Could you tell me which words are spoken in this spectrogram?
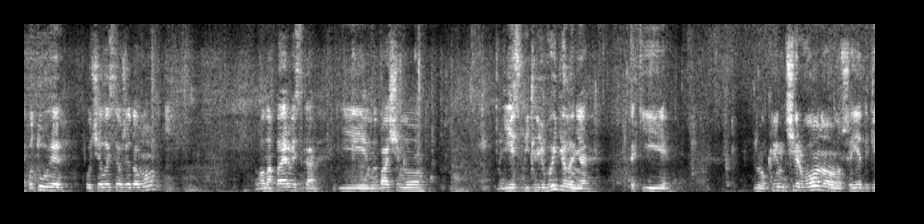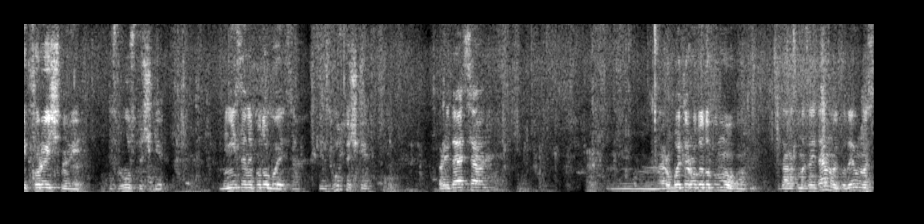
Потуги почалися вже давно. Вона первіська. І ми бачимо, є з петлі виділення такі, ну, крім червоного, ще є такі коричневі згусточки. Мені це не подобається. Ці згусточки прийдеться робити рододопомогу. Зараз ми зайдемо і подивимось,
